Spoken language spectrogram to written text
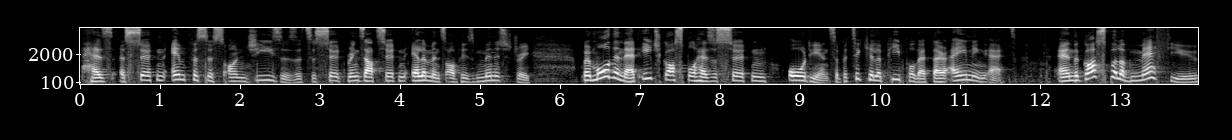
has a certain emphasis on Jesus, it's a cert, brings out certain elements of his ministry. But more than that, each gospel has a certain audience, a particular people that they're aiming at. And the gospel of Matthew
